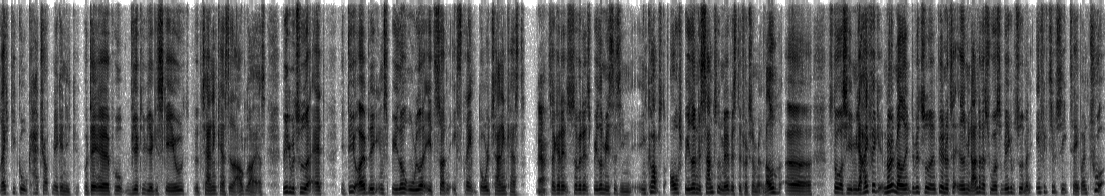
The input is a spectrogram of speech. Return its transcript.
rigtig god catch-up-mekanik på, de, uh, øh, på virkelig, virkelig skæve øh, terningkast eller outliers. Hvilket betyder, at i det øjeblik, en spiller ruller et sådan ekstremt dårligt terningkast, Ja. så, kan den, så vil den spiller miste sin indkomst, og spilleren vil samtidig med, hvis det for eksempel er mad, øh, stå og sige, "Men jeg har ikke fik nul mad ind, det betyder, at jeg bliver nødt til at æde mine andre ressourcer, hvilket betyder, at man effektivt set taber en tur.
